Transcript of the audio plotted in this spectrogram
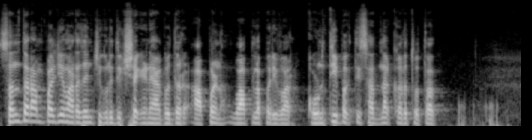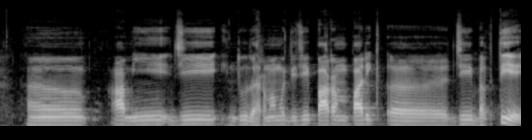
संत रामपालजी महाराजांची गुरुदीक्षा घेण्या अगोदर आपण व आपला परिवार कोणती भक्ती साधना करत होतात? आम्ही जी हिंदू धर्मामध्ये जी पारंपरिक जी भक्ती आहे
